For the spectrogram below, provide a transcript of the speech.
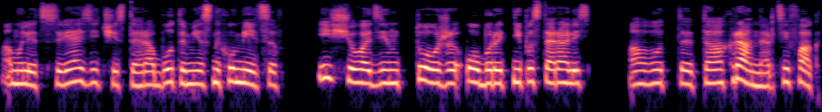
Амулет связи, чистая работа местных умельцев. Еще один тоже оборотни постарались. А вот это охранный артефакт.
